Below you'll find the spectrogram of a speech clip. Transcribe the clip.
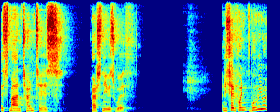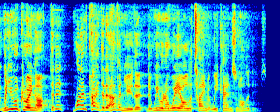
This man turned to his person he was with and he said, when, when, we were, when you were growing up, did it, what impact did it have on you that, that we were away all the time at weekends and holidays?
